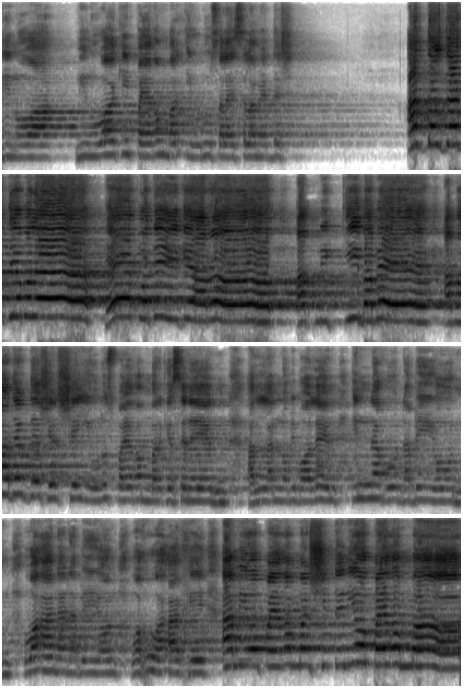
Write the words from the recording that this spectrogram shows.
নিনোয়া নিনোয়া কি পয়গম্বর ইউনুস আলাইসালামের দেশ? আদাস ডাক দিয়ে বলে, হে পতি কে আরব আপনি কীভাবে আমাদের দেশের সেই ইউনুস পয়গম্বরকে চেনেন? আল্লাহ নবী বলেন, ইন্নাহু নাবিয়ুন ওয়া আনা নাবিয়ুন ওয়া হুয়া আখি। আমিও পয়গম্বর তিনিও পয়গম্বর।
